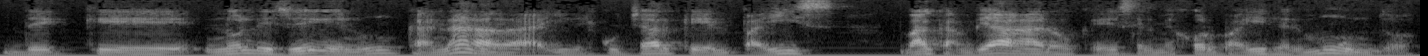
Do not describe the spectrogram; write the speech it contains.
de que no les llegue nunca nada y de escuchar que el país va a cambiar o que es el mejor país del mundo.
